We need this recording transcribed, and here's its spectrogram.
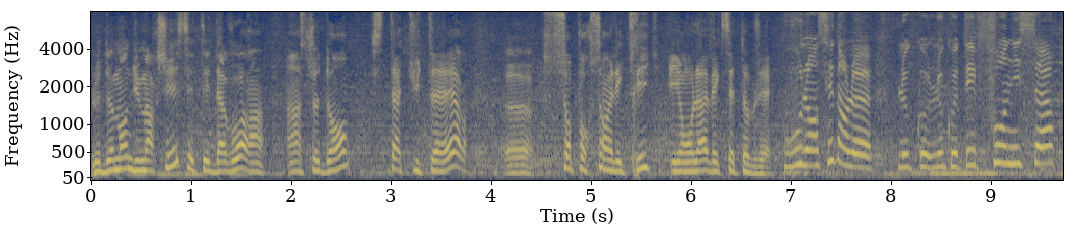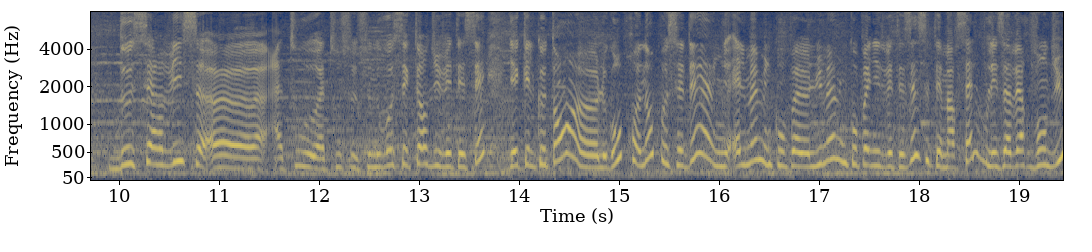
le demande du marché, c'était d'avoir un sedan statutaire 100% euh, électrique et on l'a avec cet objet. Vous vous lancez dans le, le, côté fournisseur de services euh, à tout, à tout ce, nouveau secteur du VTC. Il y a quelque temps, euh, le groupe Renault possédait elle-même une, lui-même une compagnie de VTC, c'était Marcel, vous les avez revendus.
